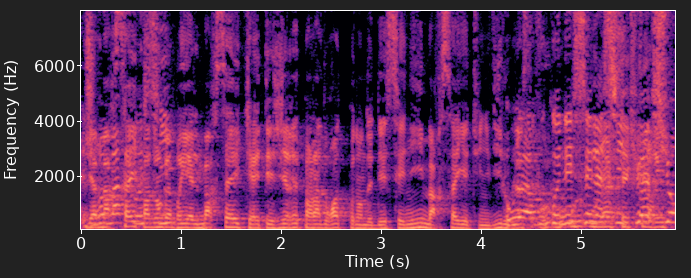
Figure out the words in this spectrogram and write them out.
il y a, Marseille, pardon Gabriel, Marseille qui a été gérée par la droite pendant des décennies. Marseille est une ville où, vous connaissez la, situation,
